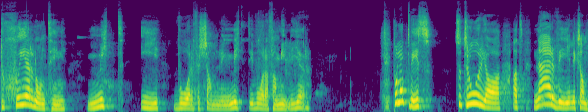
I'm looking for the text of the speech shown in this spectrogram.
Då sker någonting mitt i vår församling, mitt i våra familjer. På något vis så tror jag att när vi liksom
